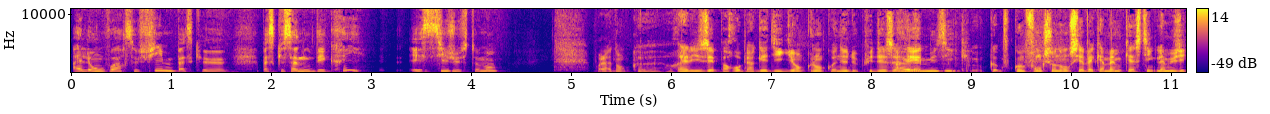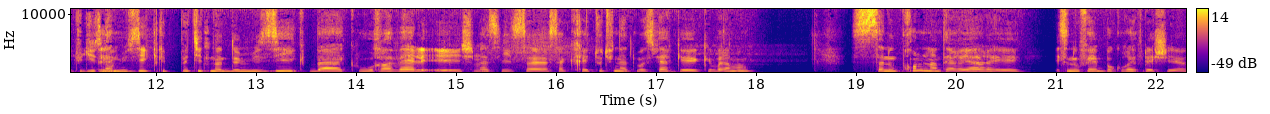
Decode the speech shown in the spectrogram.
allons voir ce film parce que, parce que ça nous décrit. Et si justement. Voilà, donc euh, réalisé par Robert Guédiguian, que l'on connaît depuis des ah, années. la musique. Comme, fonctionnant aussi avec un même casting. La musique, tu disais La musique, les petites notes de musique, Bach ou Ravel. Et je sais pas mm. si ça, ça, crée toute une atmosphère que, que vraiment. Ça nous prend de l'intérieur et et ça nous fait beaucoup réfléchir.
